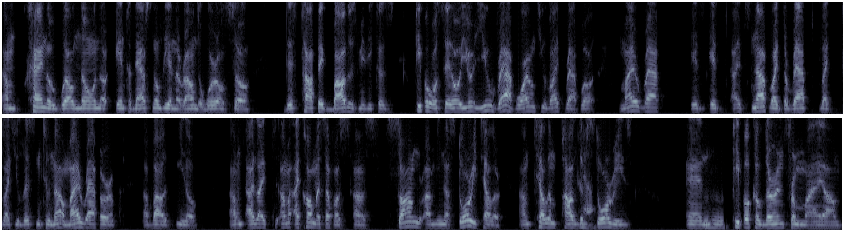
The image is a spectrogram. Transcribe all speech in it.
I'm kind of well known internationally and around the world. So this topic bothers me because people will say, "Oh, you you rap. Why don't you like rap?" Well, my rap is it it's not like the rap like like you listen to now. My rap are about you know I'm, I like to, I'm, i call myself a, a, song. I mean a storyteller. I'm telling positive yeah. stories, and mm-hmm. people can learn from my um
